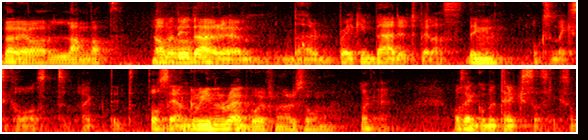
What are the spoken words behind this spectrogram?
där är jag landat. Ja, men det är ju där eh, det här Breaking Bad utspelas. Det är Mm. också mexikanskt aktigt. Och sen... Green and Red var ju från Arizona. Okej. Och sen kommer Texas liksom.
